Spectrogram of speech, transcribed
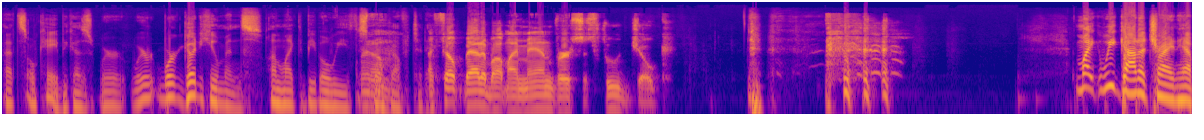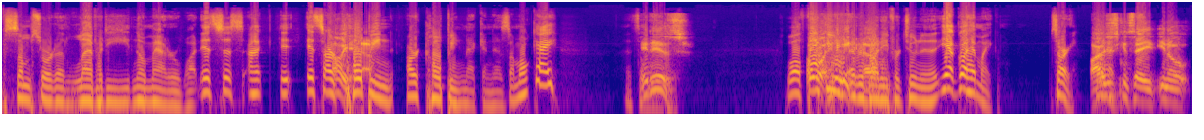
that's okay because we're we're we're good humans, unlike the people we spoke Well, of today. I felt bad about my man versus food joke. Mike, we gotta try and have some sort of levity, no matter what. It's just uh, it, it's our Oh, yeah. coping our coping mechanism. Okay, that's all It is. Well, thank Oh, you hey, everybody um, for tuning in. Yeah, go ahead, Mike. Sorry. I was just gonna say, you know,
